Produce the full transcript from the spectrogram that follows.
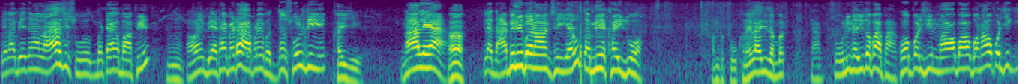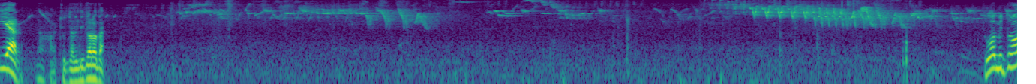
પેલા બે જણા લાયા છે બટાકા બાફી હવે બેઠા બેઠા આપણે બધા સોલ દઈએ ખાઈ જઈએ. ના લ્યા. હા. એટલે દાબેલી બનાવવાની છે યાર તમે ખાઈ જુઓ. આમ તો ભૂખ નહીં લાગી જબર. સોલી નજી તો પા ભાગવો પડશે માવો બાવો બનાવવો પડશે કે યાર? સાચું જલ્દી કરો તા જુઓ મિત્રો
